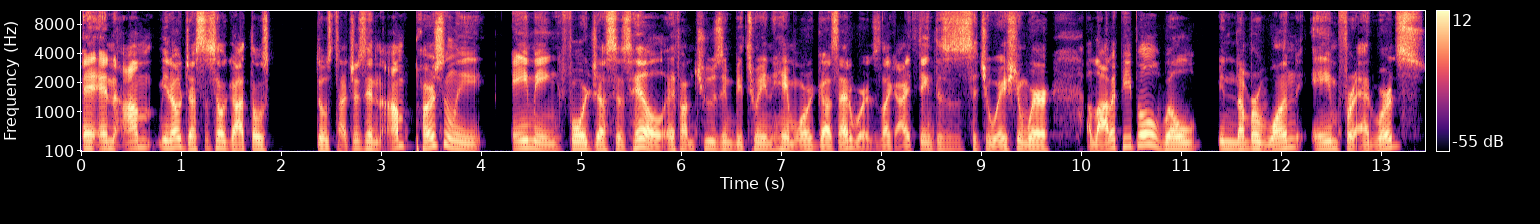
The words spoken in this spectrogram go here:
and, and I'm, you know, Justice Hill got those those touches, and I'm personally aiming for Justice Hill if I'm choosing between him or Gus Edwards. Like I think this is a situation where a lot of people will, in number one, aim for Edwards,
